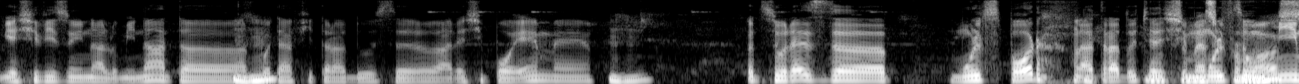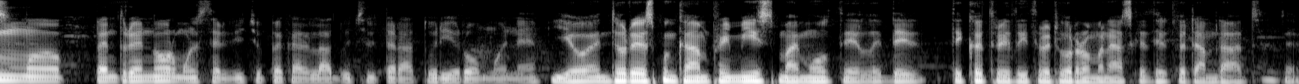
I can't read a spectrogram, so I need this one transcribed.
e și vizuina luminată, mm-hmm. ar putea fi tradus, are și poeme. Mm-hmm. Îți urez mult spor la traducere și mulțumim frumos. Uh, pentru enormul serviciu pe care îl aduci literaturii române. Eu întotdeauna spun că am primit mai multe de, de, de către literatura românească decât am dat. De.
